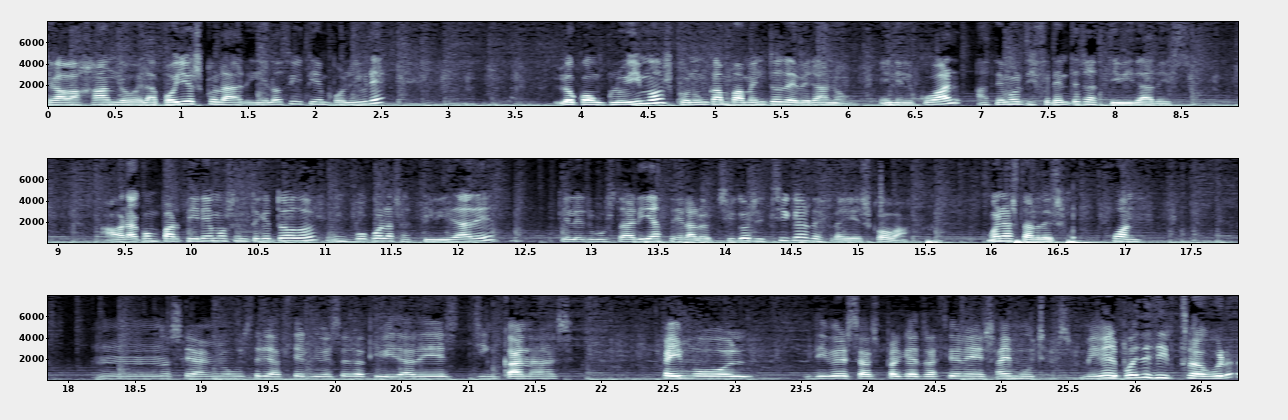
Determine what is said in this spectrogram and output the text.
trabajando el apoyo escolar y el ocio y tiempo libre, lo concluimos con un campamento de verano, en el cual hacemos diferentes actividades. Ahora compartiremos entre todos un poco las actividades que les gustaría hacer a los chicos y chicas de Fray Escoba. Buenas tardes, Juan. No sé, a mí me gustaría hacer diversas actividades, gincanas, paintball, diversas, parques de atracciones, hay muchas. Miguel, ¿puedes decir tú algunas?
